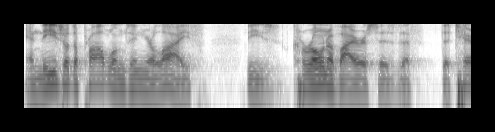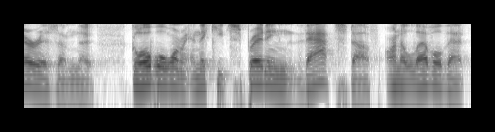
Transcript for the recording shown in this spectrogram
And these are the problems in your life these coronaviruses, the, the terrorism, the global warming, and they keep spreading that stuff on a level that,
